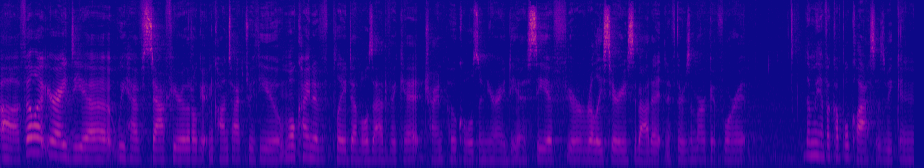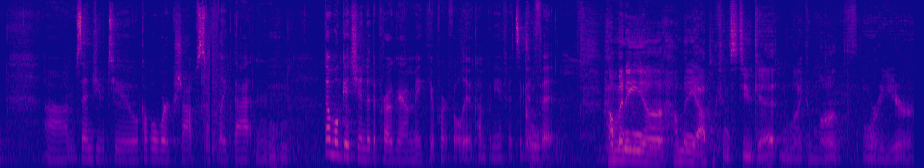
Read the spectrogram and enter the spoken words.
uh, fill out your idea. We have staff here that'll get in contact with you, and we'll kind of play devil's advocate try and poke holes in your idea, see if you're really serious about it and if there's a market for it. Then we have a couple classes we can um, send you to, a couple workshops, stuff like that, and then we'll get you into the program, make your portfolio company if it's a good fit. How many uh, how many applicants do you get in like a month or a year?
